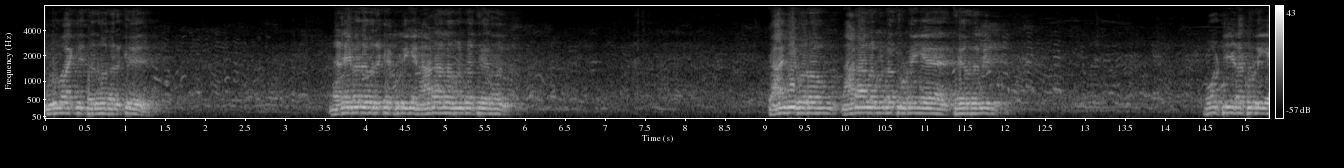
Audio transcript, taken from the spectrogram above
உருவாக்கி தருவதற்கு நடைபெறவிருக்கக்கூடிய நாடாளுமன்ற தேர்தல் காஞ்சிபுரம் நாடாளுமன்றத்தினுடைய தேர்தலில் போட்டியிடக்கூடிய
